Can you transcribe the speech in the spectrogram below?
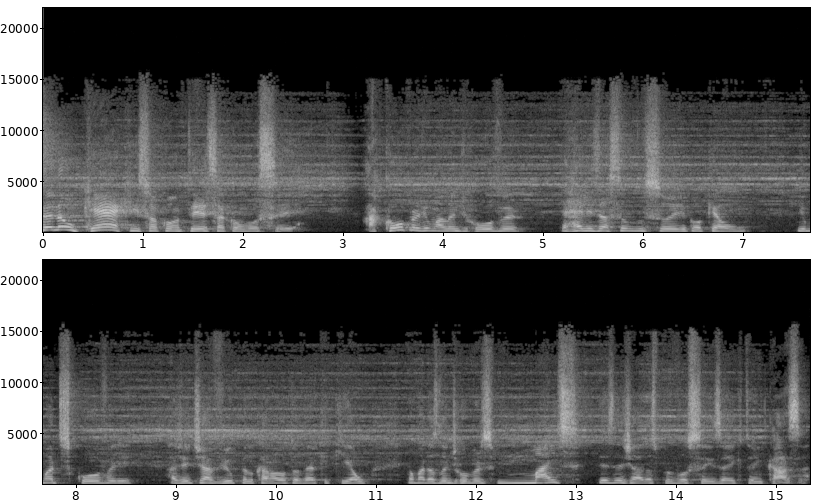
Você não quer que isso aconteça com você. A compra de uma Land Rover é a realização do sonho de qualquer um. E uma Discovery, a gente já viu pelo canal do Autoverk que é, é uma das Land Rovers mais desejadas por vocês aí que estão em casa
